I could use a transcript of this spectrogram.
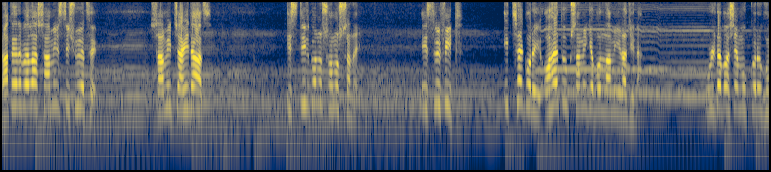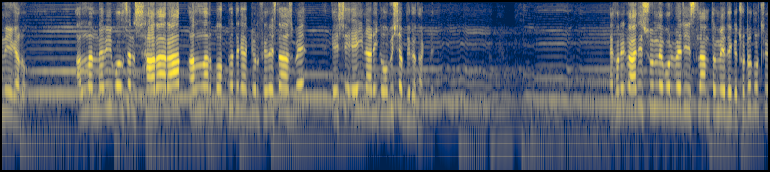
রাতের বেলা স্বামী স্ত্রী শুয়েছে। স্বামীর চাহিদা আছে। স্ত্রীর কোনো সমস্যা নাই। স্ত্রী ফিট ইচ্ছা করেই অহেতুক স্বামীকে বলল, আমি রাজি না। উল্টা পাশে মুখ করে ঘুমিয়ে গেল। আল্লাহ নবী বলছেন, সারা রাত আল্লাহর পক্ষ থেকে একজন ফেরেস্তা আসবে, এসে এই নারীকে অভিশাপ দিতে থাকবে। এখন একটু হাদিস শুনলে বলবে যে ইসলাম তো মেয়েদেরকে ছোট করছে।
